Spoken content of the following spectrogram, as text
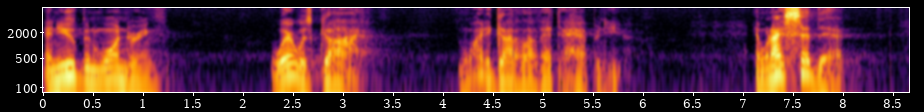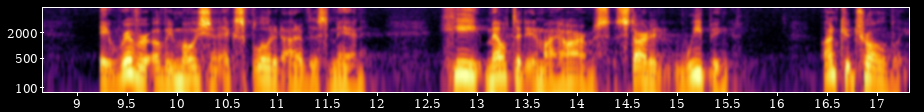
and you've been wondering, where was God? And why did God allow that to happen to you? And when I said that, a river of emotion exploded out of this man. He melted in my arms, started weeping uncontrollably.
